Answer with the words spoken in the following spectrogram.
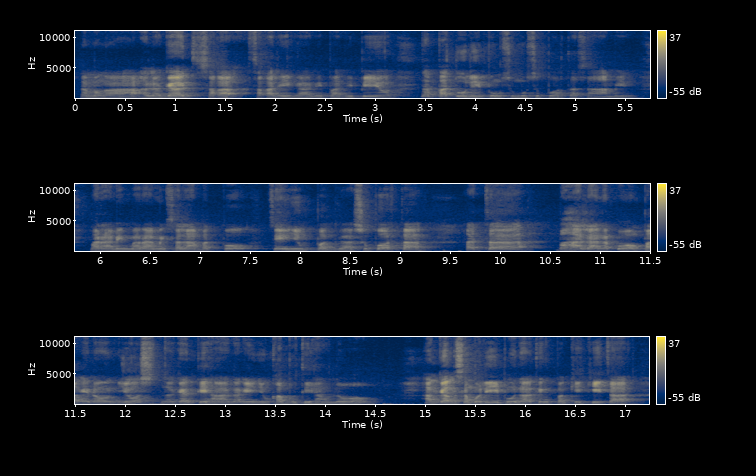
ng mga alagad sa, sa kalinga ni Padre Pio na patuloy pong sumusuporta sa amin. Maraming maraming salamat po sa inyong pagsuporta at ah, bahala na po ang Panginoon Diyos na gantihan ang inyong kabutihang loob. Hanggang sa muli po nating pagkikita,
